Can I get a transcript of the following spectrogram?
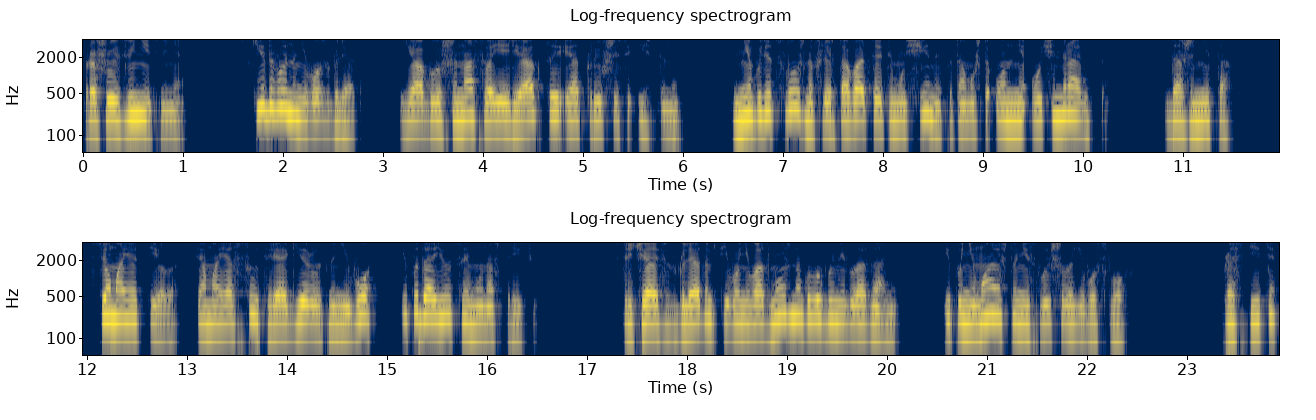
Прошу извинить меня. Скидываю на него взгляд. Я оглушена своей реакцией и открывшейся истиной. Мне будет сложно флиртовать с этим мужчиной, потому что он мне очень нравится. Даже не так. Все мое тело, вся моя суть реагируют на него и подаются ему навстречу. Встречаюсь взглядом с его невозможно голубыми глазами и понимаю, что не слышала его слов. «Простите?»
